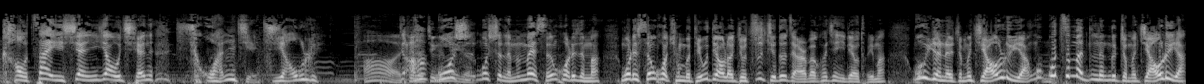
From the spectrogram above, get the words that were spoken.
靠在线要钱缓解焦虑哦，这个啊就！跟那个我是我是那么没生活的人吗？我的生活全部丢掉了，就只记得这二百块钱一定要退吗？我原来这么焦虑呀、我我怎么能够这么焦虑呀、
